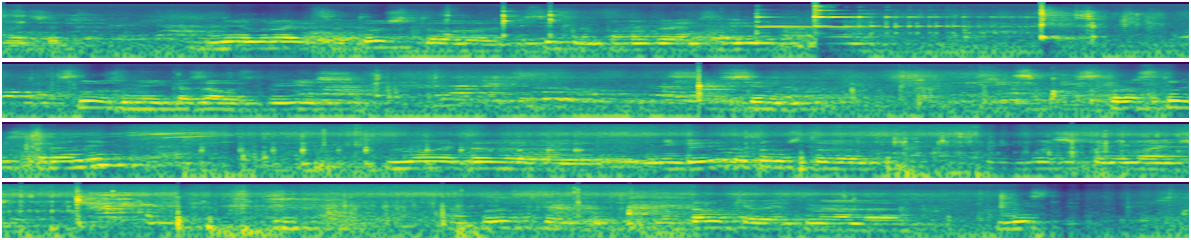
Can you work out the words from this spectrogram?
Значит, мне нравится то, что действительно помогает взглянуть на сложные, казалось бы, вещи совсем с простой стороны. Но это не говорит о том, что ты больше понимаешь, а просто наталкивает на мысли, что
